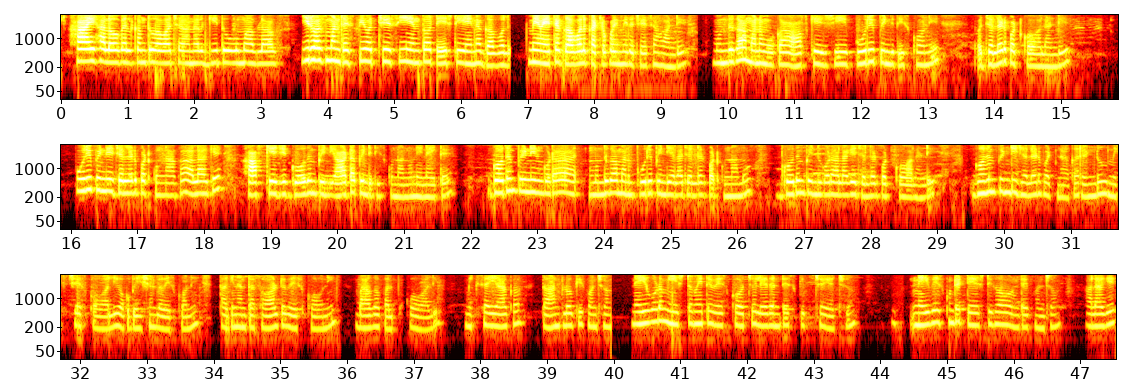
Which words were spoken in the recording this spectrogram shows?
Hi hello welcome to our channel Geethu Uma vlogs. ఈరోజు మన recipe వచ్చేసి ఎంతో టేస్టీ అయిన గవ్వలు. మేమైతే గవ్వలు కట్ల పొయ్యి మీద చేసామండి. ముందుగా మనం ఒక హాఫ్ కేజీ పూరి పిండి తీసుకొని జల్లెడ పట్టుకోవాలండి. పూరి పిండి జల్లెడ పట్టుకున్నాక అలాగే హాఫ్ కేజీ గోధుమ పిండి ఆటా పిండి తీసుకున్నాను నేనైతే. గోధుమ పిండిని కూడా ముందుగా మనం పూరి పిండి ఎలా జల్లెడ పట్టుకున్నామో గోధుమ పిండి కూడా అలాగే జల్లెడ పట్టుకోవాలండి. గోధుమ పిండి జల్లెడ పట్టినాక రెండు మిక్స్ చేసుకోవాలి. ఒక బేషన్లో వేసుకొని తగినంత సాల్ట్ వేసుకొని బాగా కలుపుకోవాలి. మిక్స్ అయ్యాక దాంట్లోకి కొంచెం నెయ్యి కూడా మీ ఇష్టమైతే వేసుకోవచ్చు లేదంటే స్కిప్ చేయొచ్చు. నెయ్యి వేసుకుంటే టేస్టీగా ఉంటాయి కొంచెం. అలాగే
